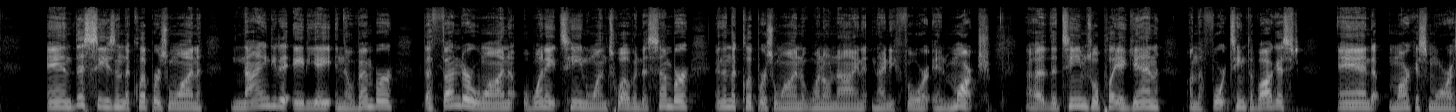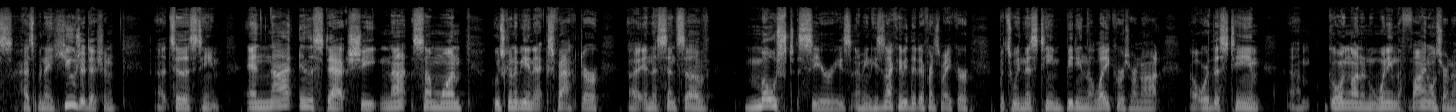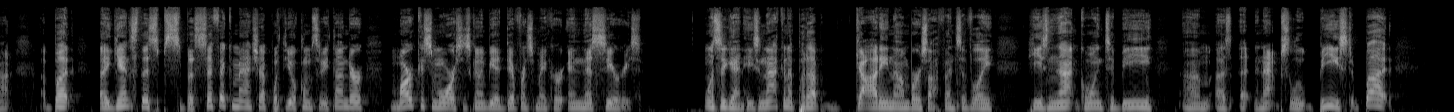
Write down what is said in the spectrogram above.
And this season, the Clippers won 90 to 88 in November. The Thunder won 118 112 in December. And then the Clippers won 109 94 in March. Uh, the teams will play again on the 14th of August. And Marcus Morris has been a huge addition uh, to this team. And not in the stat sheet, not someone who's going to be an X factor uh, in the sense of most series. I mean, he's not going to be the difference maker between this team beating the Lakers or not, uh, or this team um, going on and winning the finals or not. But against this specific matchup with the Oklahoma City Thunder, Marcus Morris is going to be a difference maker in this series. Once again, he's not going to put up gaudy numbers offensively. He's not going to be um, a, an absolute beast, but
